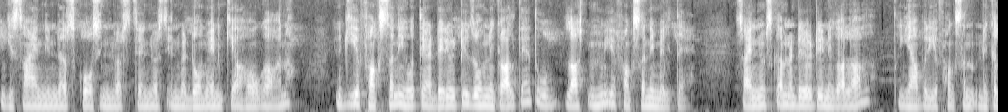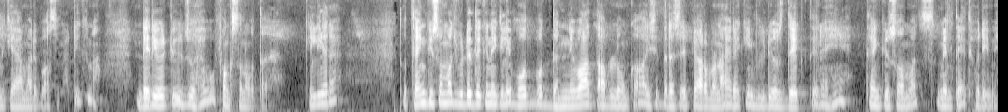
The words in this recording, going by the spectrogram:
क्योंकि sine inverse cos inverse inverse इनमें डोमेन क्या होगा, है ना? क्योंकि ये फ़ंक्शन ही होते हैं। डेरिवेटिव जो हम निकालते हैं तो लास्ट में हमें ये फ़ंक्शन ही मिलते हैं। साइन इनवर्स का हमने डेरिवेटिव निकाला तो यहाँ पर ये फ़ंक्शन निकल के आया हमारे पास में, ठीक है ना? डेरिवेटिव जो है वो फ़ंक्शन होता है। क्लियर है? तो thank you so much video देखने के लिए। बहुत बहुत धन्यवाद आप लोगों का। इसी तरह से प्यार बनाए रखें वीडियोज़ देखते रहें। थैंक यू सो मच मिलते हैं थ्योरी में।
